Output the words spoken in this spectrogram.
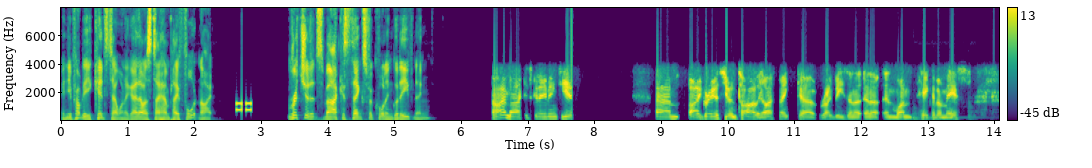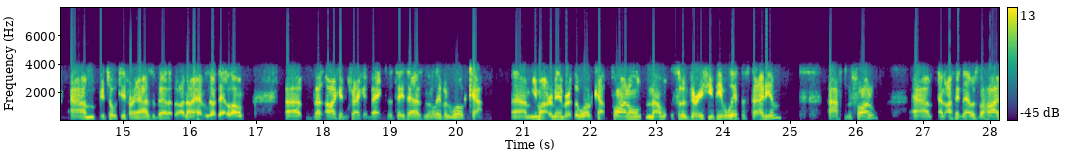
And you probably your kids don't want to go. They want to stay home and play Fortnite. Richard, it's Marcus. Thanks for calling. Good evening. Hi, Marcus. Good evening to you. Um, I agree with you entirely. I think uh, rugby's in, a, in, a, in one heck of a mess. Um, we could talk to you for hours about it, but I know I haven't got that long. Uh, but I can track it back to the 2011 World Cup. Um, you might remember at the World Cup final, no, sort of very few people left the stadium after the final. Um, and I think that was the high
